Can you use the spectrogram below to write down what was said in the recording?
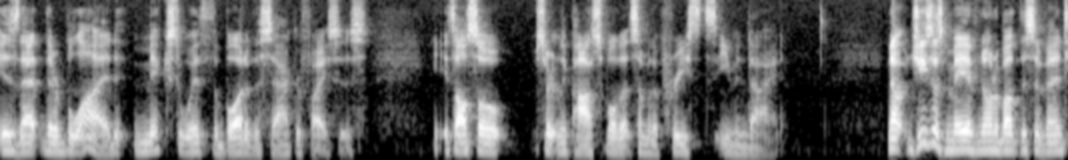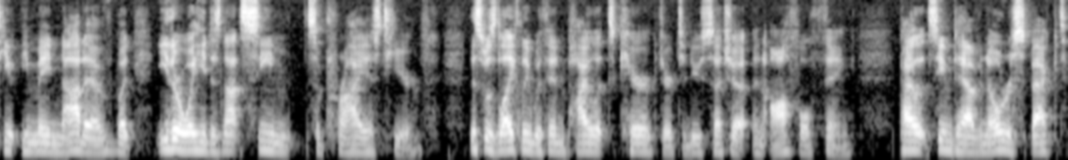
is that their blood mixed with the blood of the sacrifices. It's also certainly possible that some of the priests even died. Now, Jesus may have known about this event, he, he may not have, but either way, he does not seem surprised here. This was likely within Pilate's character to do such a, an awful thing. Pilate seemed to have no respect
